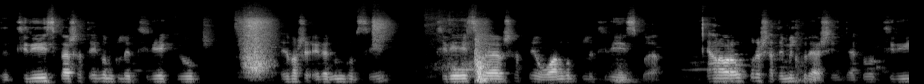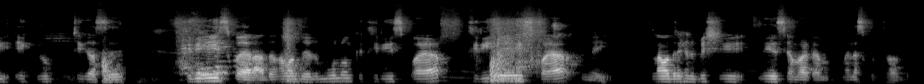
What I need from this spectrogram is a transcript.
থ্রি স্কোয়ার সাথে গুণ করলে থ্রি এ কিউব, এর এটা গুণ করছি, থ্রি এ স্কোয়ার সাথে ওয়ান গুণ করলে থ্রি এ স্কোয়ার। এখন আমরা উপরের সাথে মিল করে আসি। দেখো থ্রি এ কিউব ঠিক আছে, থ্রি এ স্কোয়ার। আর দেখো আমাদের মূল অঙ্কে three square, three a square নেই। আমাদের এখানে বেশি নিয়েছি আমরা এটা মাইনাস করতে হবে।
